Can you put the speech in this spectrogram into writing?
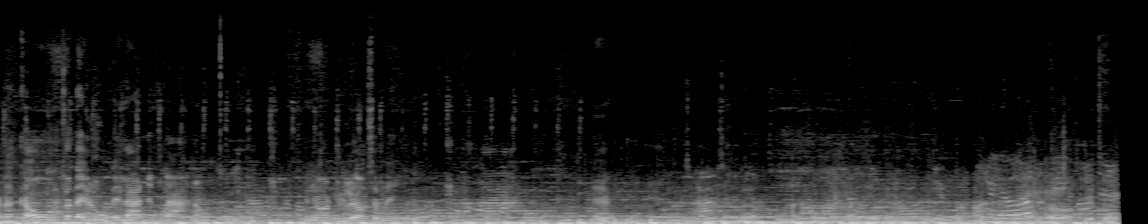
ขนาดเขาจนได้ลูกได้ล้านยังบาเนาะเป็นนอนเรื่องสมัยเอ๊ะเออ YouTube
